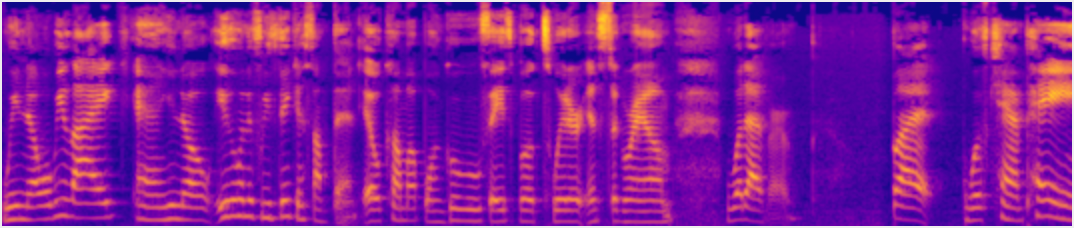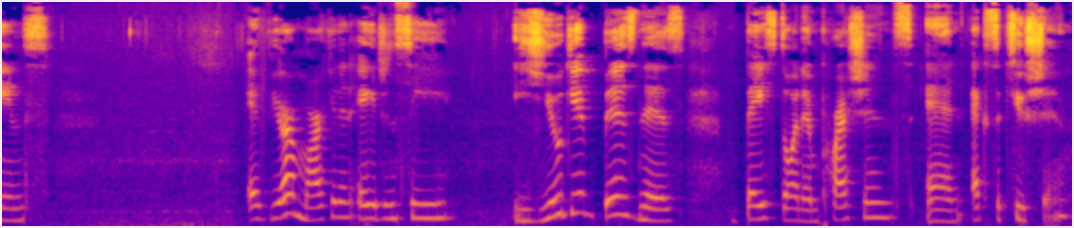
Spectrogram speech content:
we know what we like and you know even if we think in something it'll come up on google facebook twitter instagram whatever. But with campaigns, if you're a marketing agency, you get business based on impressions and execution.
